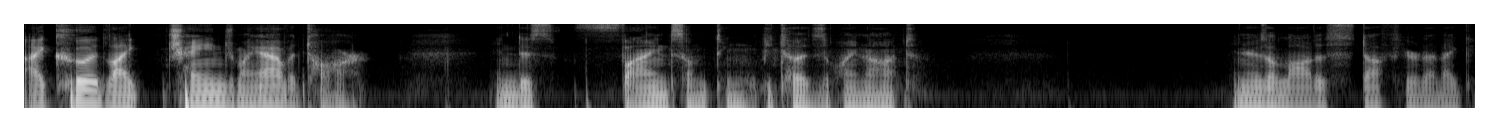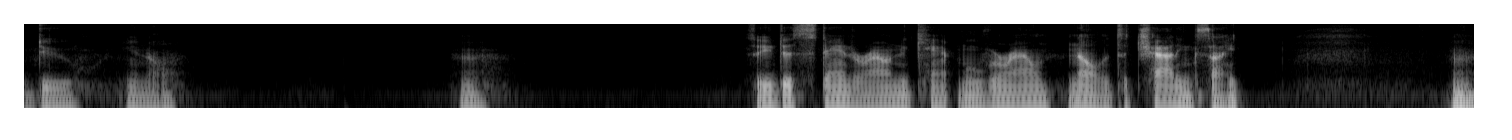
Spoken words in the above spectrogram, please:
I could like change my avatar and just find something because why not? And there's a lot of stuff here that I could do, you know. Hmm. So you just stand around and can't move around? No, it's a chatting site. Hmm.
